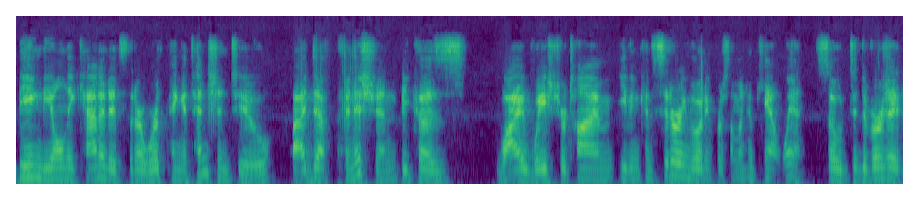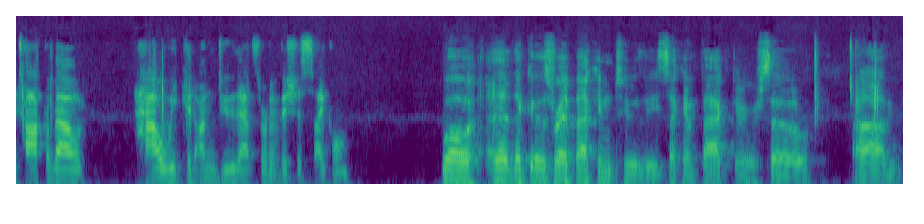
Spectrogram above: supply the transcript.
being the only candidates that are worth paying attention to by definition, because why waste your time even considering voting for someone who can't win? So did Duverger talk about how we could undo that sort of vicious cycle? Well, that goes right back into the second factor. So um,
